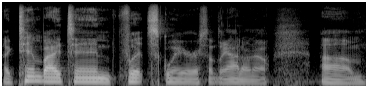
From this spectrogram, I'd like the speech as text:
Like ten by ten foot square or something. I don't know. Um,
